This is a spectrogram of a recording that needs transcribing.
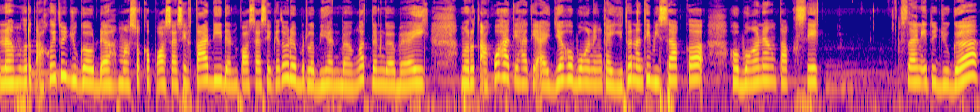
Nah menurut aku itu juga udah masuk ke posesif tadi dan posesifnya tuh udah berlebihan banget dan gak baik. Menurut aku hati-hati aja hubungan yang kayak gitu nanti bisa ke hubungan yang toksik selain itu juga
